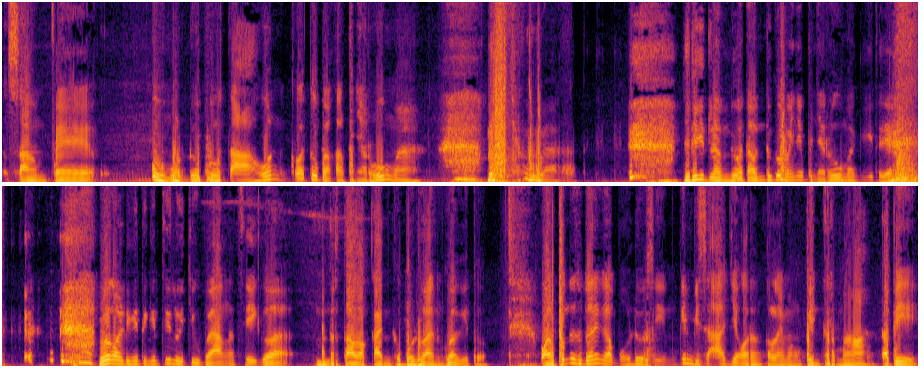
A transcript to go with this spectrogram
sampai umur 20 tahun gue tuh bakal punya rumah. Lucu banget jadi dalam dua tahun tuh gue mainnya punya rumah gitu ya. Gue kalau diinget-inget sih lucu banget sih gue menertawakan kebodohan gue gitu. Walaupun itu sebenarnya nggak bodoh sih mungkin bisa aja orang kalau emang pinter mah. Tapi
